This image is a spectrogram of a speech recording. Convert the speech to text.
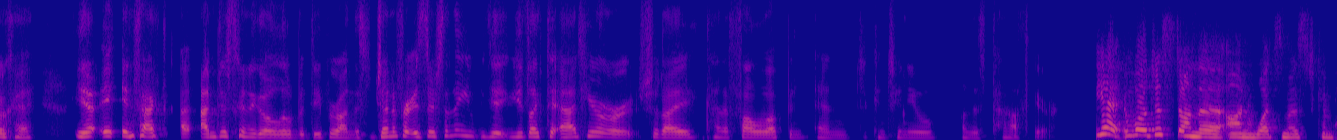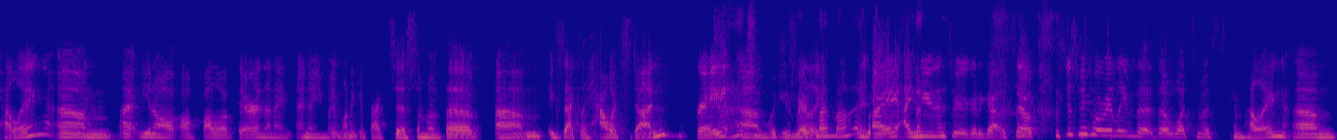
Okay. Yeah, in fact, I, I'm just going to go a little bit deeper on this. Jennifer, is there something that you'd like to add here or should I kind of follow up and, and continue on this path here? Yeah, well, just on the on what's most compelling, um, I- you know, I'll, I'll follow up there, and then I, I know you might want to get back to some of the um, exactly how it's done, right? Um, which is read really my mind. right. I knew that's where you're going to go. So just before we leave the the what's most compelling, um,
